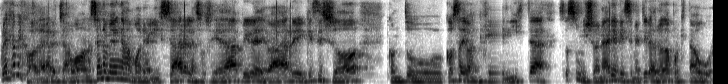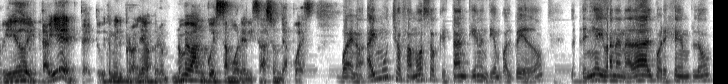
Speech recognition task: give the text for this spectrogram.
Pero déjame joder, chabón. O sea, no me vengas a moralizar a la sociedad, pibe de barrio qué sé yo, con tu cosa de evangelista. Sos un millonario que se metió la droga porque estaba aburrido y está bien, tuviste mil problemas, pero no me banco esa moralización después. Bueno, hay muchos famosos que están, tienen tiempo al pedo. La tenía Ivana Nadal, por ejemplo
